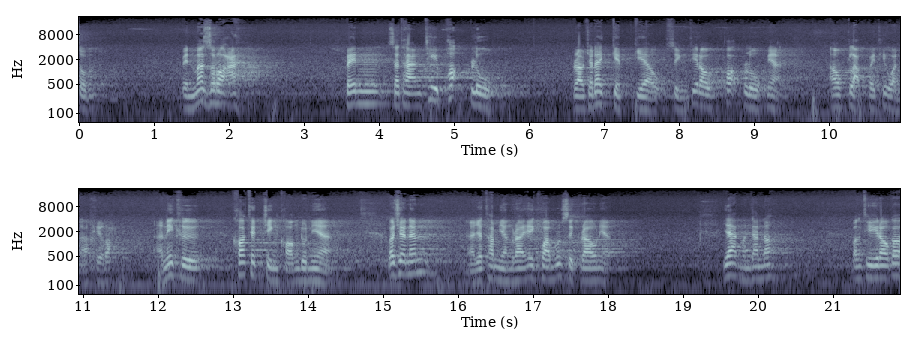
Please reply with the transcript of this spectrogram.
สม เป็นมัซรอเป็นสถานที่เพาะปลูก เราจะได้เก็บเกี่ยวสิ่งที่เราเพาะปลูกเนี่ยเอากลับไปที่วันอาคิรออันนี้คือข้อเท็จจริงของดุนยาเพราะฉะนั้นอาจจะทำอย่างไรให้ความรู้สึกเราเนี่ยยากเหมือนกันเนาะบางทีเราก็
